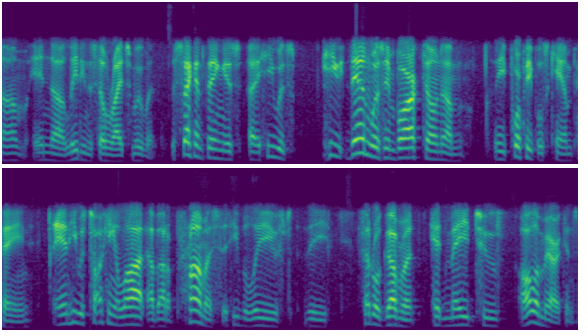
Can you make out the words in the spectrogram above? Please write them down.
um, in uh, leading the civil rights movement. The second thing is uh, he was he then was embarked on um, the Poor People's Campaign, and he was talking a lot about a promise that he believed the federal government had made to all Americans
